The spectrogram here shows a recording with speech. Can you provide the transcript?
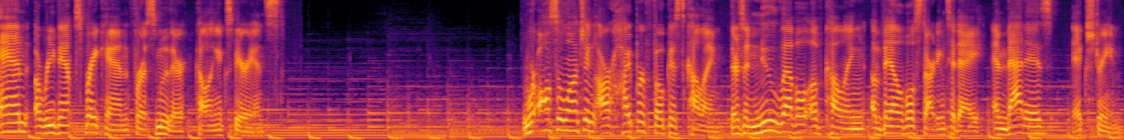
and a revamped spray can for a smoother culling experience. We're also launching our hyper-focused culling. There's a new level of culling available starting today, and that is Extreme.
